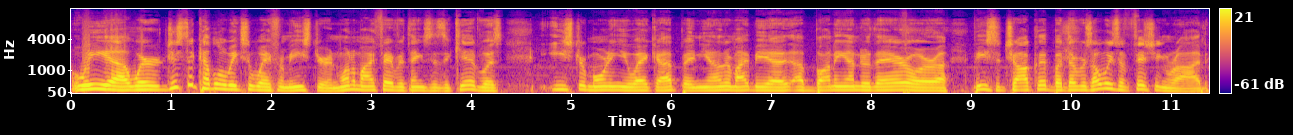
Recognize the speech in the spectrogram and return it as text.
We uh, we're just a couple of weeks away from Easter, and one of my favorite things as a kid was Easter morning. You wake up, and you know there might be a, a bunny under there or a piece of chocolate, but there was always a fishing rod.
